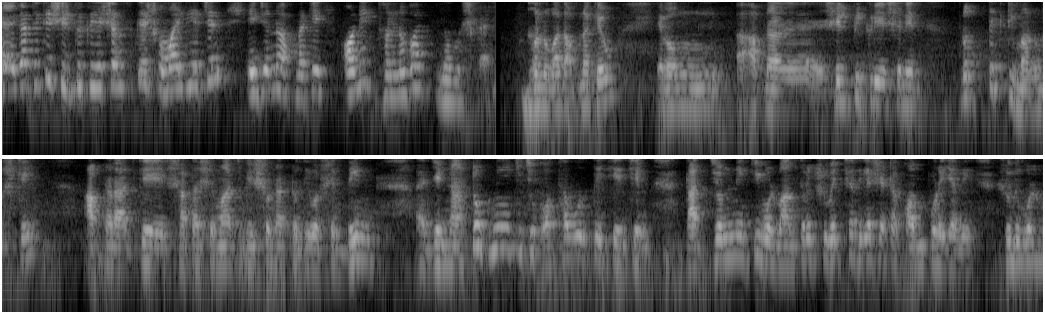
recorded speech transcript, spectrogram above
জায়গা থেকে শিল্পী ক্রিয়েশনসকে সময় দিয়েছেন এই জন্য আপনাকে অনেক ধন্যবাদ নমস্কার। ধন্যবাদ আপনাকেও এবং আপনার শিল্পী ক্রিয়েশনের প্রত্যেকটি মানুষকে। আপনারা আজকে সাতাশে মার্চ বিশ্বনাট্য দিবসের দিন যে নাটক নিয়ে কিছু কথা বলতে চেয়েছেন তার জন্যে কি বলব আন্তরিক শুভেচ্ছা দিলে সেটা কম পড়ে যাবে। শুধু বলব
